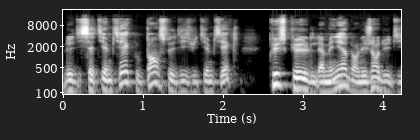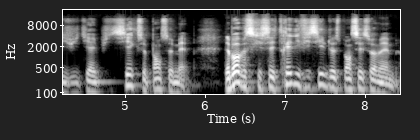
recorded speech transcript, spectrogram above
le XVIIe siècle ou pensent le XVIIIe siècle, plus que la manière dont les gens du XVIIIe siècle se pensent eux-mêmes. D'abord parce que c'est très difficile de se penser soi-même.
